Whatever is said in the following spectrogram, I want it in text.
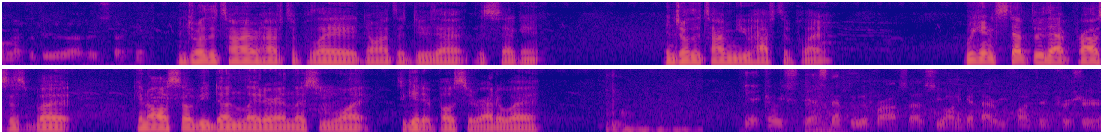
Don't have to do that this second. Enjoy the time, have to play. Don't have to do that the second. Enjoy the time you have to play. We can step through that process, but can also be done later unless you want to get it posted right away. Yeah, can we yeah step through the process? You want to get that refunded for sure.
